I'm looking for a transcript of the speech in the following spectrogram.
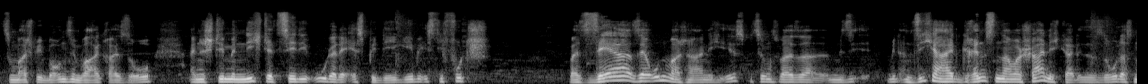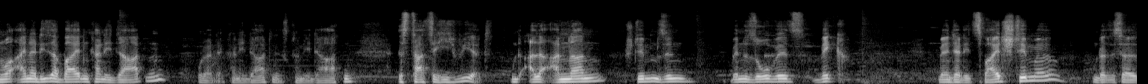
zum Beispiel bei uns im Wahlkreis so, eine Stimme nicht der CDU oder der SPD gebe, ist die futsch weil sehr, sehr unwahrscheinlich ist, beziehungsweise mit an Sicherheit grenzender Wahrscheinlichkeit ist es so, dass nur einer dieser beiden Kandidaten oder der Kandidatin des Kandidaten es tatsächlich wird. Und alle anderen Stimmen sind, wenn du so willst, weg. Während ja die Zweitstimme, und das ist ja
